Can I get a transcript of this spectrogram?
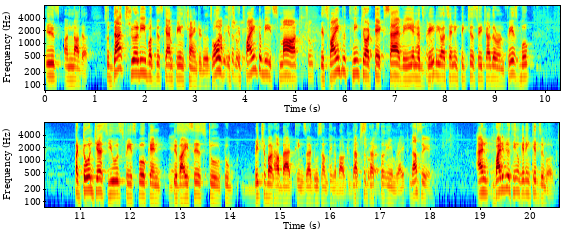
is another. So that's really what this campaign is trying to do. It's all it's, it's fine to be smart. True. It's fine to think you're tech savvy, and it's great you're sending pictures to each other on Facebook. But don't just use Facebook and Yes. devices to, to bitch about how bad things are. Do something about it. That's, Absolutely. that's the aim, right? That's the aim. And why did you think of getting kids involved?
